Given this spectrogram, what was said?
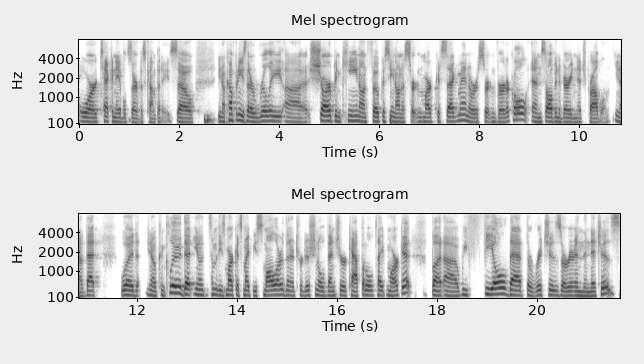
or tech enabled service companies. So, you know, companies that are really uh, sharp and keen on focusing on a certain market segment or a certain vertical and solving a very niche problem. You know, that would you know conclude that you know some of these markets might be smaller than a traditional venture capital type market but uh, we feel that the riches are in the niches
